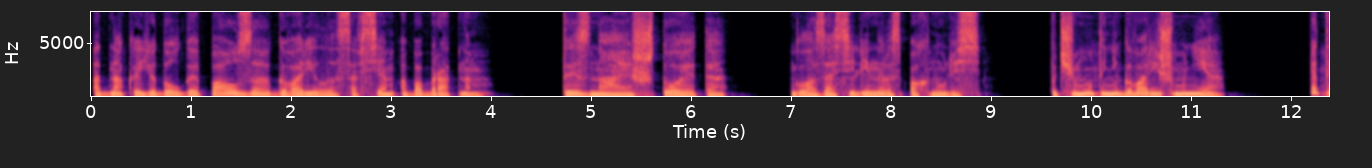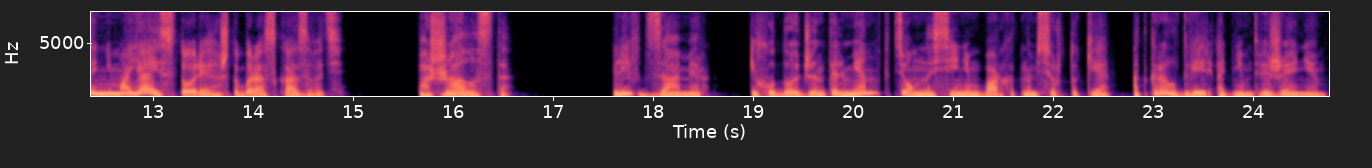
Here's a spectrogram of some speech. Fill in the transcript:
Однако ее долгая пауза говорила совсем об обратном. «Ты знаешь, что это?» Глаза Селины распахнулись. «Почему ты не говоришь мне?» «Это не моя история, чтобы рассказывать». «Пожалуйста». Лифт замер, и худой джентльмен в темно-синем бархатном сюртуке открыл дверь одним движением.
